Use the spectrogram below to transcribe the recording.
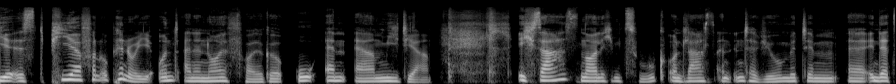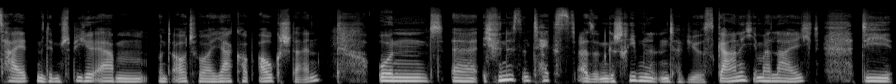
Hier ist Pia von Opinory und eine neue Folge OMR Media. Ich saß neulich im Zug und las ein Interview mit dem äh, in der Zeit mit dem Spiegelerben und Autor Jakob Augstein und äh, ich finde es in Text, also in geschriebenen Interviews gar nicht immer leicht, die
